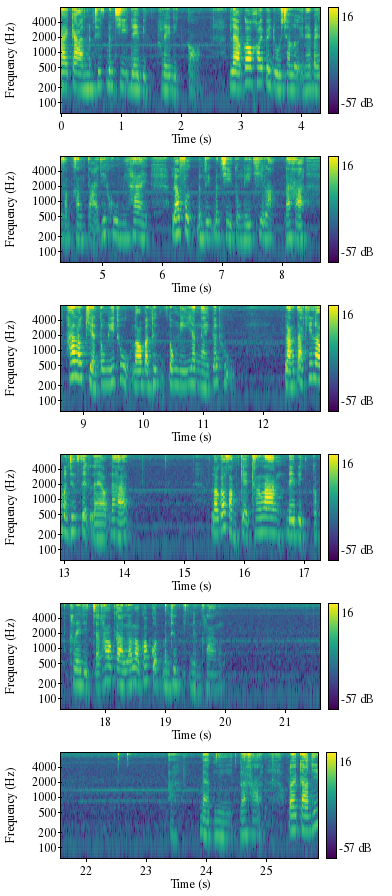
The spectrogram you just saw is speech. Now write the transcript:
รายการบันทึกบัญชีเดบิตเครดิตก่อน แล้วก็ค่อยไปดูเฉลยในใบสำคัญจ่ายที่ครูมีให้ แล้วฝึกบันทึกบัญชีตรงนี้ทีหลังนะคะ ถ้าเราเขียนตรงนี้ถูกเราบันทึกตรงนี้ยังไงก็ถูก หลังจากที่เราบันทึกเสร็จแล้วนะคะเราก็สังเกตข้างล่างเดบิตกับเครดิตจะเท่ากัน แล้วเราก็กดบันทึกอีกหนึ่งครั้ง แบบนี้นะคะ รายการที่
